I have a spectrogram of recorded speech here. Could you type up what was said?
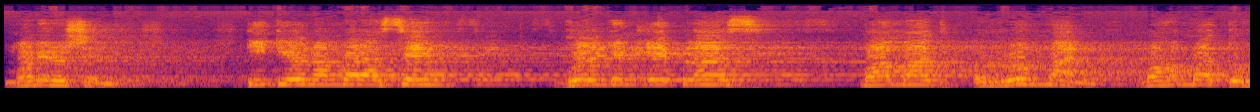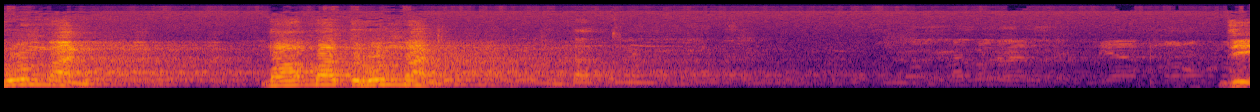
মনির হোসেন। তৃতীয় নম্বর আছেন golden A plus Mohammad Rumman Mohammad Rumman Mohammad Rumman ji.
